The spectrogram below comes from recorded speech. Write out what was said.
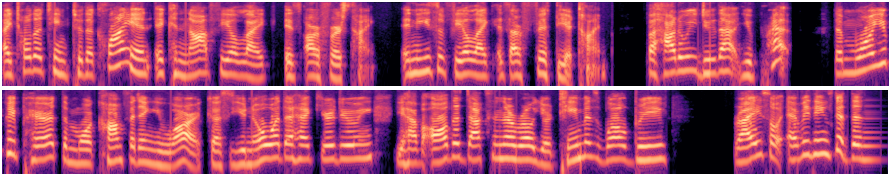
I told the team to the client, it cannot feel like it's our first time. It needs to feel like it's our 50th time. But how do we do that? You prep. The more you prepare, the more confident you are because you know what the heck you're doing. You have all the ducks in a row. Your team is well briefed, right? So everything's good. Then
